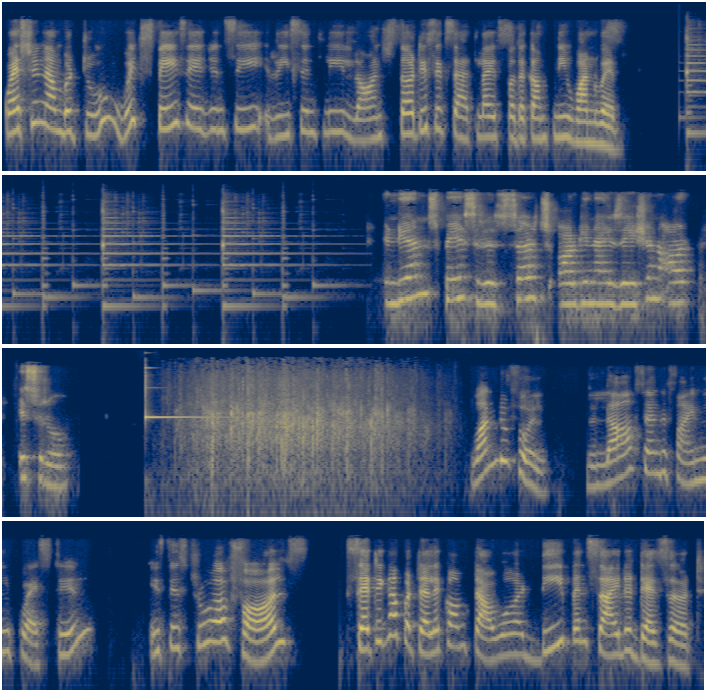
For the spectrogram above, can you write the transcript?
Question number two Which space agency recently launched 36 satellites for the company OneWeb? Indian Space Research Organization or ISRO. Wonderful. The last and the final question Is this true or false? Setting up a telecom tower deep inside a desert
